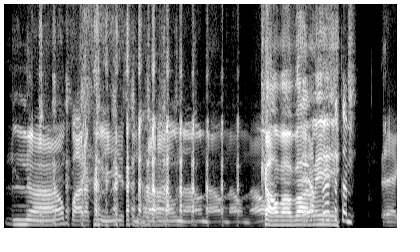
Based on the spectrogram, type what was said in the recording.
Não, para com isso. Não, não, não, não, não. Calma, É, a Valente. festa É,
